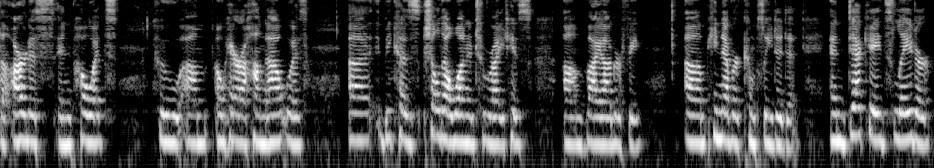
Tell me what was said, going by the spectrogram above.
the artists and poets who um, O'Hara hung out with uh, because Schjeldahl wanted to write his um, biography. Um, he never completed it. And decades later,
